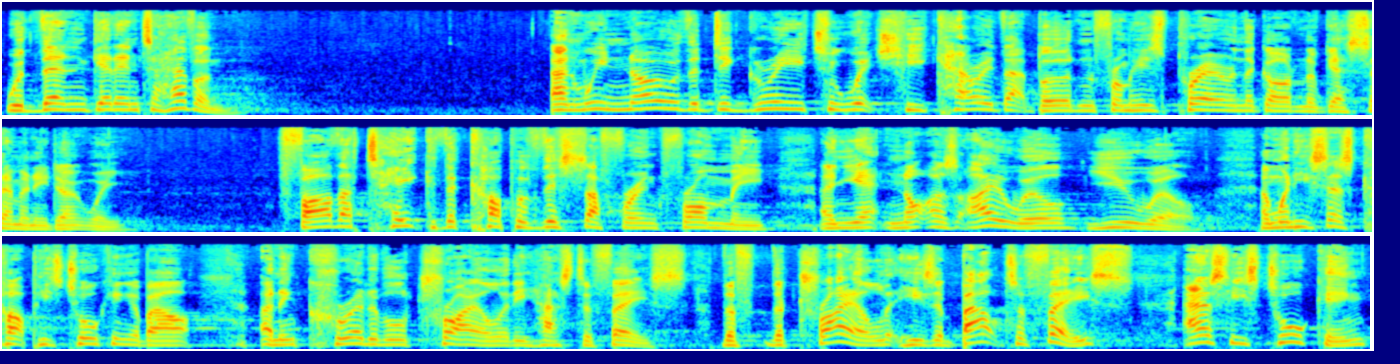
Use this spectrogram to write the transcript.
would then get into heaven. And we know the degree to which he carried that burden from his prayer in the Garden of Gethsemane, don't we? Father, take the cup of this suffering from me, and yet not as I will, you will. And when he says cup, he's talking about an incredible trial that he has to face. The, the trial that he's about to face as he's talking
